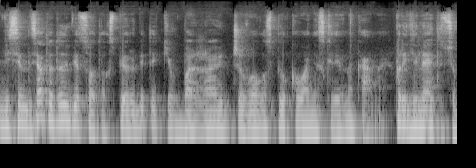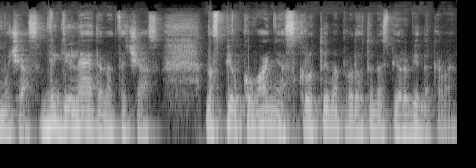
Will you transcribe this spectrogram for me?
81% співробітників бажають живого спілкування з керівниками. Приділяйте цьому час, виділяйте на це час на спілкування з крутими продуктивними співробітниками.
